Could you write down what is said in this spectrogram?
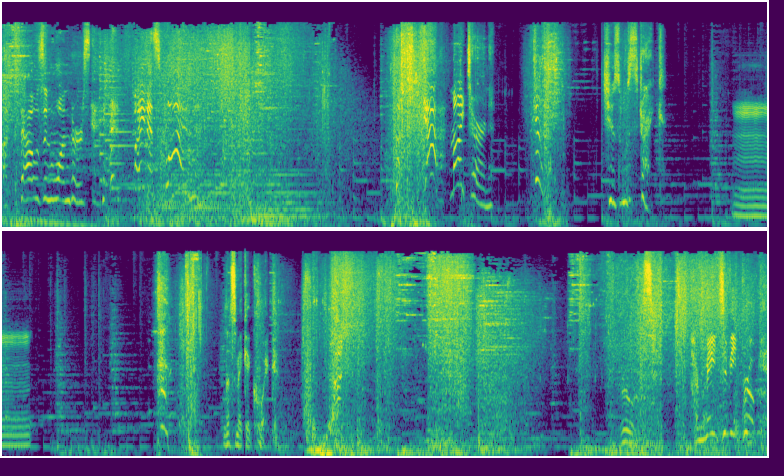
A thousand wonders. Minus one. Choose strike. Hmm. Let's make it quick. Rules are made to be broken.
